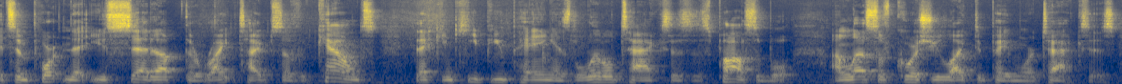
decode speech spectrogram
it's important that you set up the right types of accounts that can keep you paying as little taxes as possible, unless, of course, you like to pay more taxes.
